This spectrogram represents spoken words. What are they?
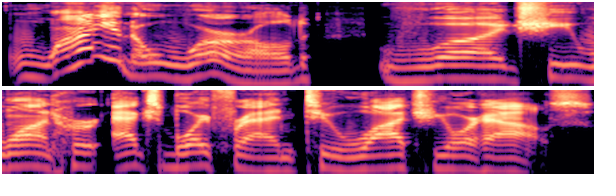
Why in the world would she want her ex boyfriend to watch your house?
